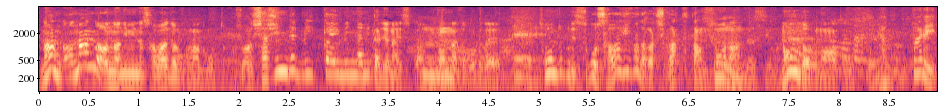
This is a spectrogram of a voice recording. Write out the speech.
なんだなんであんなにみんな騒いだのかなと思って。そう写真で一回みんな見たじゃないですか、うん。いろんなところで、ええ。その時にすごい騒ぎ方が違ってたんで。そうなんですよね。なんだろうなと思って。やっぱり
